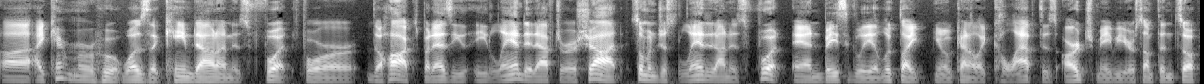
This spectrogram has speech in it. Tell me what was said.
I can't remember who it was that came down on his foot for the Hawks. But as he, he landed after a shot, someone just landed on his foot and basically it looked like, you know, kind of like collapsed his arch maybe or something. So,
